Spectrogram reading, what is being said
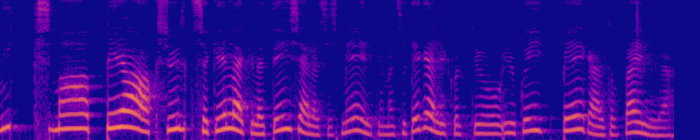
miks ma peaks üldse kellelegi teisele siis meeldima, et see tegelikult ju, ju kõik peegeldub välja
